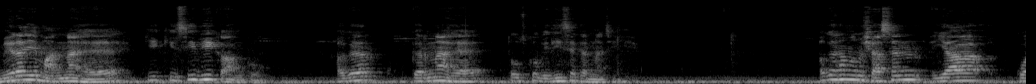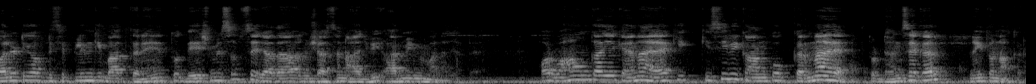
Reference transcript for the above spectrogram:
मेरा ये मानना है कि किसी भी काम को अगर करना है तो उसको विधि से करना चाहिए। अगर हम अनुशासन या क्वालिटी ऑफ़ डिसिप्लिन की बात करें तो देश में सबसे ज़्यादा अनुशासन आज भी आर्मी में माना जाता है। और वहाँ उनका ये कहना है कि किसी भी काम को करना है तो ढंग से कर, नहीं तो ना कर।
